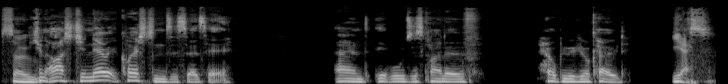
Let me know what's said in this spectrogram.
So You can ask generic questions, it says here, and it will just kind of help you with your code. yes.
